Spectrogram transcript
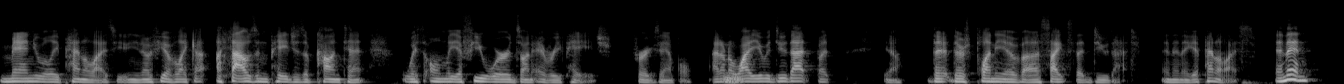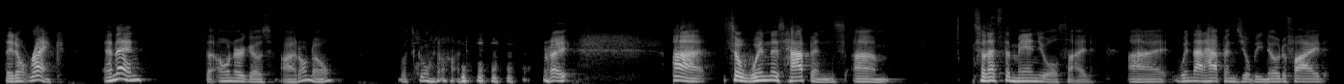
manually penalize you. You know, if you have like a, a thousand pages of content with only a few words on every page, for example. I don't know Mhm. why you would do that, but you know, there, there's plenty of uh, sites that do that, and then they get penalized, and then they don't rank, and then the owner goes, "I don't know what's going on," right? Uh, so when this happens, um, so that's the manual side. Uh, when that happens, you'll be notified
